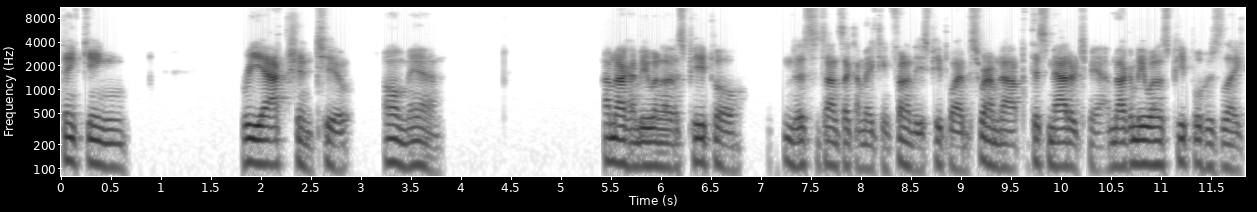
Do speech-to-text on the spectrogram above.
thinking reaction to, oh man, I'm not going to be one of those people. This sounds like I'm making fun of these people. I swear I'm not, but this mattered to me. I'm not going to be one of those people who's like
